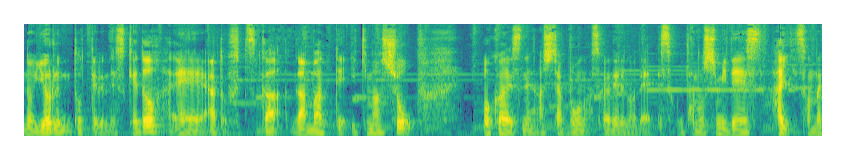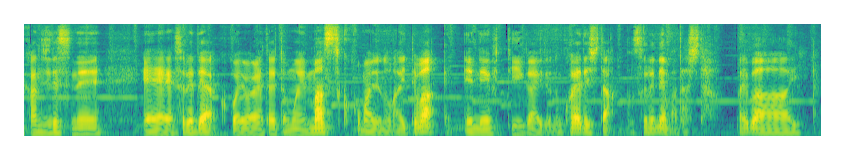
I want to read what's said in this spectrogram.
の夜に撮ってるんですけど、えー、あと2日頑張っていきましょう。僕はですね、明日ボーナスが出るので、すごい楽しみです。はい、そんな感じですね。えー、それではここで終わりたいと思います。ここまでのお相手は NFT ガイドの小屋でした。それではまた明日。バイバーイ。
